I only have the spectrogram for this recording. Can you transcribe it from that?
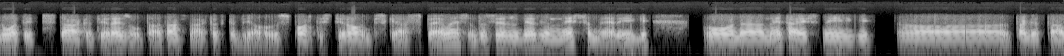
noticis tā, ka tie rezultāti atnāk tad, kad jau sportisti ir olimpiskajās spēlēs, un tas ir diezgan nesamērīgi. Uh, un uh, netaisnīgi uh, tagad tā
